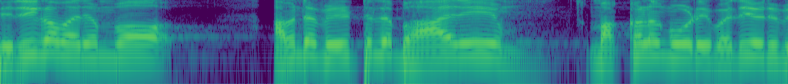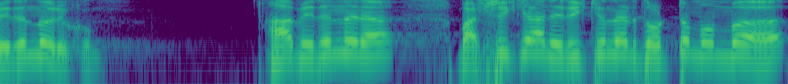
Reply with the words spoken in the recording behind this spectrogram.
തിരികെ വരുമ്പോൾ അവന്റെ വീട്ടിൽ ഭാര്യയും മക്കളും കൂടി വലിയൊരു വിരുന്നൊരുക്കും. ആ വിരുന്നിന് ഭക്ഷിക്കാനിരിക്കുന്നതിന് തൊട്ട് മുമ്പ്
